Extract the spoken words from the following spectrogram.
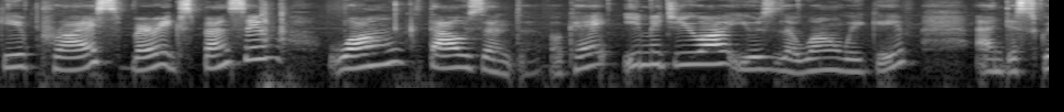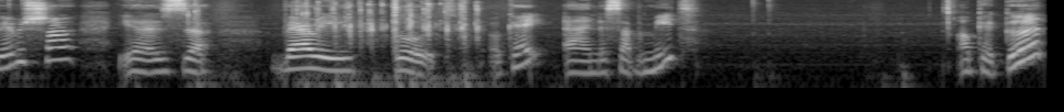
give price, very expensive, 1000, okay? Image UI, use the one we give, and description is very good, okay? And submit. Okay, good.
